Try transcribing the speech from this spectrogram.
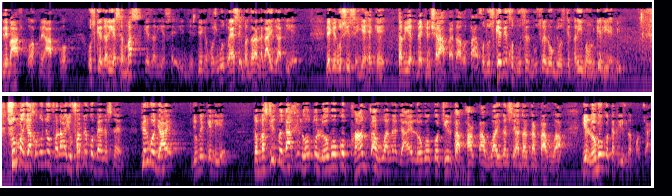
لباس کو، اپنے آپ کو، اس کے ذریعے سے، مس کے ذریعے سے، جس لیے کہ خوشبو تو ایسے ہی بذرا لگائی جاتی ہے، لیکن اسی سے یہ ہے کہ طبیعت میں ایک انشراح پیدا ہوتا ہے، خود اس کے بھی، خود دوسرے دوسرے لوگ جو اس کے قریب ہیں ان کے لیے بھی۔ سما یخرو جو فلاح یو فر کو بین اسنین پھر وہ جائے جمعے کے لیے تو مسجد میں داخل ہو تو لوگوں کو پھانتا ہوا نہ جائے، لوگوں کو چیرتا پھاڑتا ہوا، ادھر سے ادھر کرتا ہوا، یہ لوگوں کو تکلیف نہ پہنچائے۔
